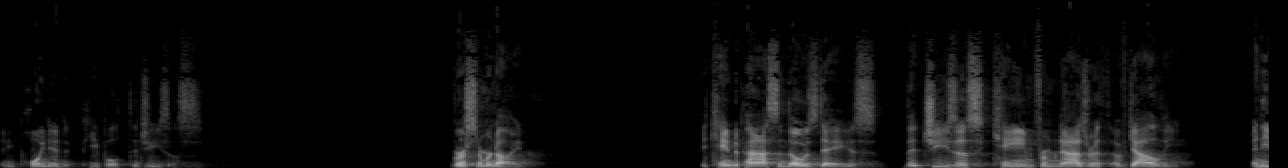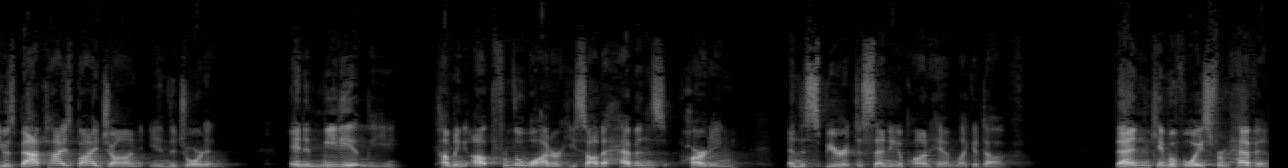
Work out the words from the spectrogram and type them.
And he pointed people to Jesus. Verse number 9. It came to pass in those days that Jesus came from Nazareth of Galilee. And he was baptized by John in the Jordan. And immediately, coming up from the water, he saw the heavens parting and the Spirit descending upon him like a dove. Then came a voice from heaven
